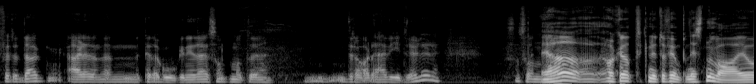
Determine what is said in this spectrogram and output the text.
For da er det den, den pedagogen i deg som på en måte drar det her videre, eller? Så, sånn, Ja, akkurat Knut og Fimpenissen var jo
